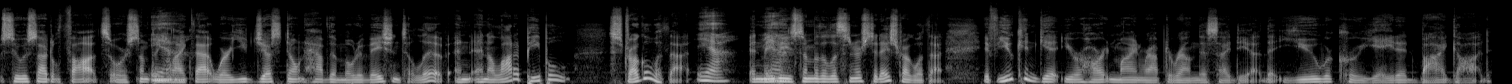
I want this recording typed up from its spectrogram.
suicidal thoughts or something Yeah. like that, where you just don't have the motivation to live, and and a lot of people struggle with that. Yeah. And maybe yeah. some of the listeners today struggle with that. If you can get your heart and mind wrapped around this idea that you were created by God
